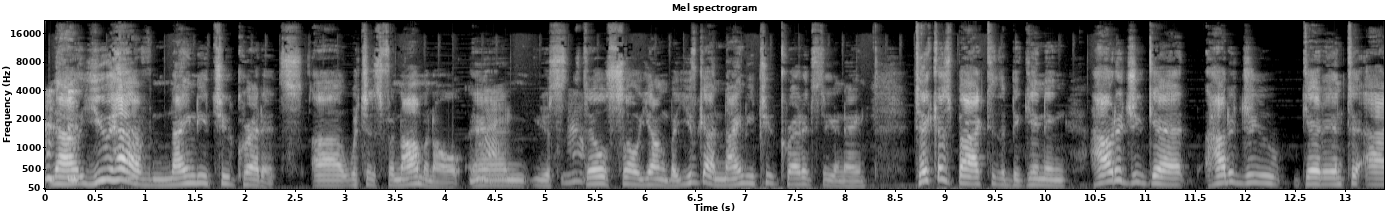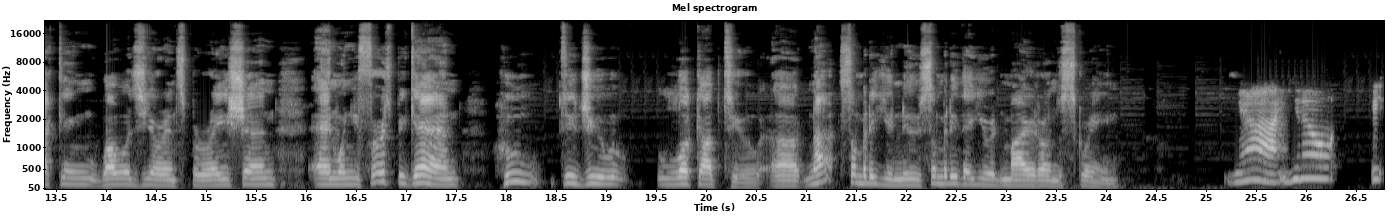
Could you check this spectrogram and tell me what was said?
now you have 92 credits, uh, which is phenomenal, and you're Wow. still so young. But you've got 92 credits to your name. Take us back to the beginning. How did you get? How did you get into acting? What was your inspiration? And when you first began, who did you look up to? Uh, not somebody you knew, somebody that you admired on the screen. Yeah, you know, it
